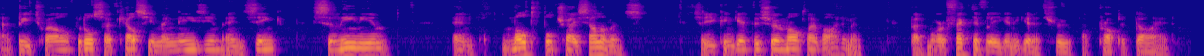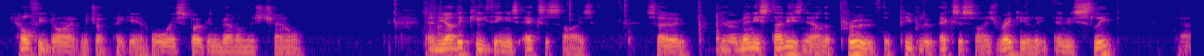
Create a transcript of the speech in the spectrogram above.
uh, B12 but also calcium magnesium and zinc selenium and multiple trace elements so you can get this through a multivitamin but more effectively you're going to get it through a proper diet healthy diet, which I've again always spoken about on this channel. And the other key thing is exercise. So there are many studies now that prove that people who exercise regularly and who sleep uh,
